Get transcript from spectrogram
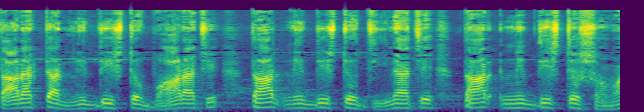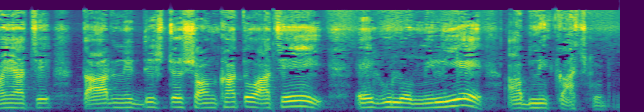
তার একটা নির্দিষ্ট বার আছে, তার নির্দিষ্ট দিন আছে, তার নির্দিষ্ট সময় আছে, তার নির্দিষ্ট সংখ্যা তো আছেই। এগুলো মিলিয়ে আপনি কাজ করুন।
